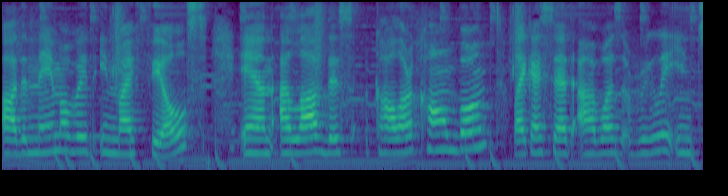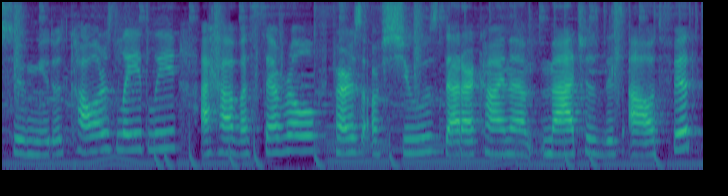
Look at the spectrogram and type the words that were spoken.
uh, the name of it in my feels. And I love this color combo. Like I said I was really into muted colors lately. I have several pairs of shoes that are kind of matches this outfit.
